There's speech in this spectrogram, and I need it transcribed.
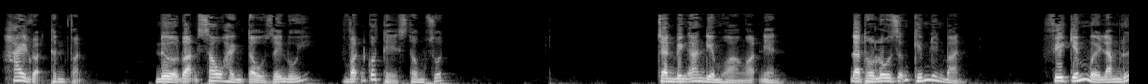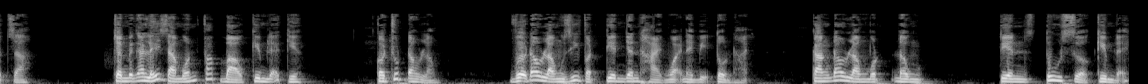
hai loại thân phận. Nửa đoạn sau hành tàu dưới núi vẫn có thể thông suốt. Trần Bình An điểm hỏa ngọn đèn, đặt hồ lô dưỡng kiếm lên bàn. Phi kiếm 15 lướt ra. Trần Bình An lấy ra món pháp bảo kim lễ kia. Có chút đau lòng. Vừa đau lòng di vật tiên nhân hải ngoại này bị tổn hại. Càng đau lòng một đồng tiền tu sửa kim lễ.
